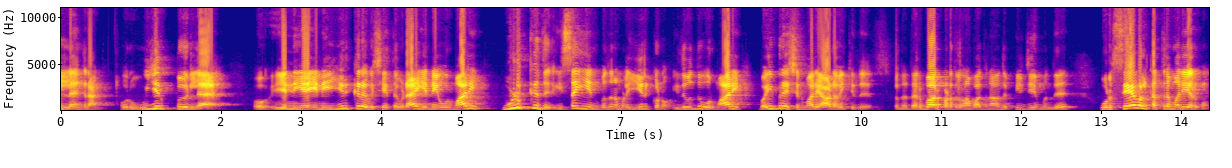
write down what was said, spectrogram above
இல்லைங்கிறாங்க. ஒரு உயிர்ப்பு இல்லை. என்னைய என்னை ஈர்க்கிற விஷயத்தை விட என்னை ஒரு மாதிரி உழுக்குது. இசை என்பது நம்மளை ஈர்க்கணும். இது வந்து ஒரு மாதிரி வைப்ரேஷன் மாதிரி ஆட வைக்குது. இப்போ இந்த தர்பார் படத்துலலாம் பார்த்தீங்கன்னா அந்த பிஜிஎம் வந்து ஒரு சேவல் கத்துற மாதிரியே இருக்கும்.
